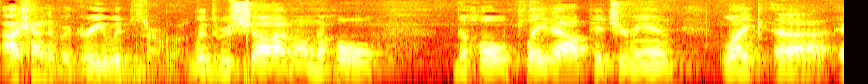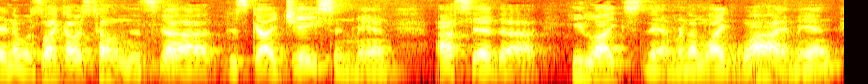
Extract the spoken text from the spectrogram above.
I kind of agree with with Rashad on the whole the whole played out picture, man. Like, uh, and it was like I was telling this uh, this guy Jason, man. I said uh, he likes them, and I'm like, why, man?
